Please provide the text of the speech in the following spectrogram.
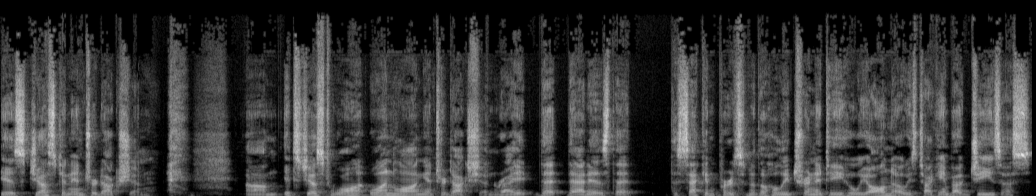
is just an introduction. um, it's just one, one long introduction, right? That that is that the second person of the Holy Trinity, who we all know he's talking about Jesus,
